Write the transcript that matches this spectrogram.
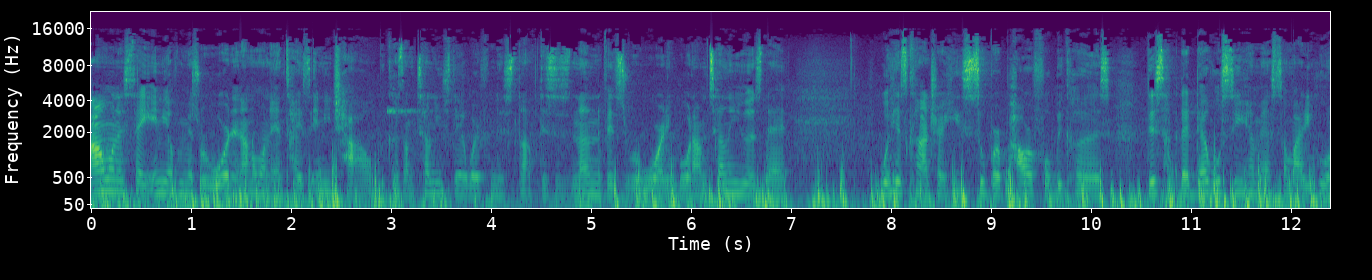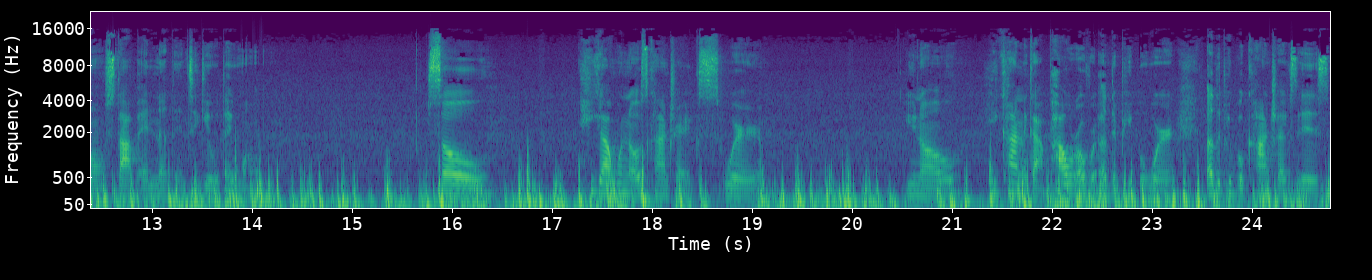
I don't want to say any of them is rewarding. I don't want to entice any child because I'm telling you stay away from this stuff. This is none of it's rewarding. But what I'm telling you is that with his contract, he's super powerful because this the devil see him as somebody who don't stop at nothing to get what they want. So he got one of those contracts where you know he kind of got power over other people where other people contracts is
